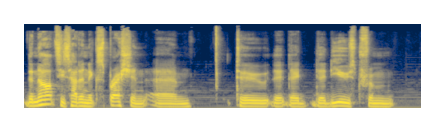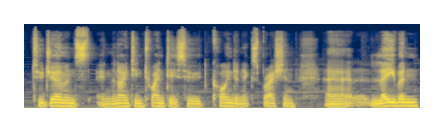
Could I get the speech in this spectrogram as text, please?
the Nazis had an expression um, to that they'd, they'd used from two Germans in the 1920s who'd coined an expression, uh, Leben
